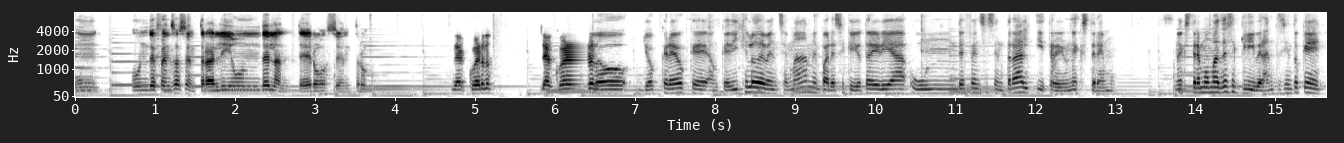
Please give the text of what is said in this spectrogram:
Un, un defensa central y un delantero centro. De acuerdo. De acuerdo. Yo, yo creo que, aunque dije lo de Benzema, me parece que yo traería un defensa central y traería un extremo. Un extremo más desequilibrante. Siento que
